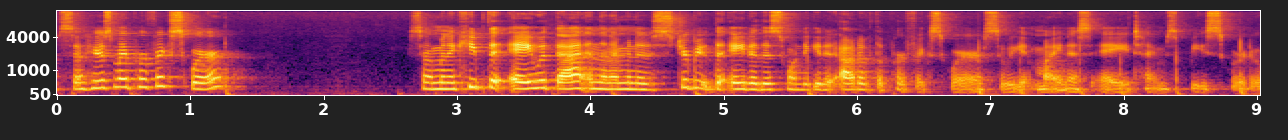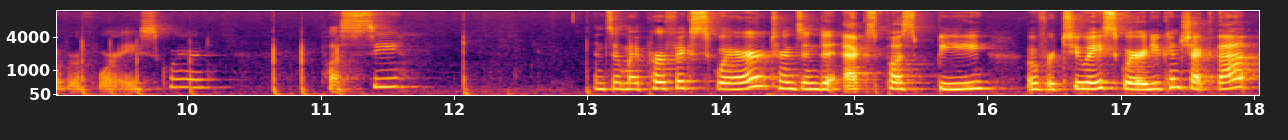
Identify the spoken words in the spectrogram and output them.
So here's my perfect square. So I'm going to keep the a with that, and then I'm going to distribute the a to this one to get it out of the perfect square. So we get minus a times b squared over 4a squared plus c. And so my perfect square turns into x plus b over 2a squared. You can check that.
